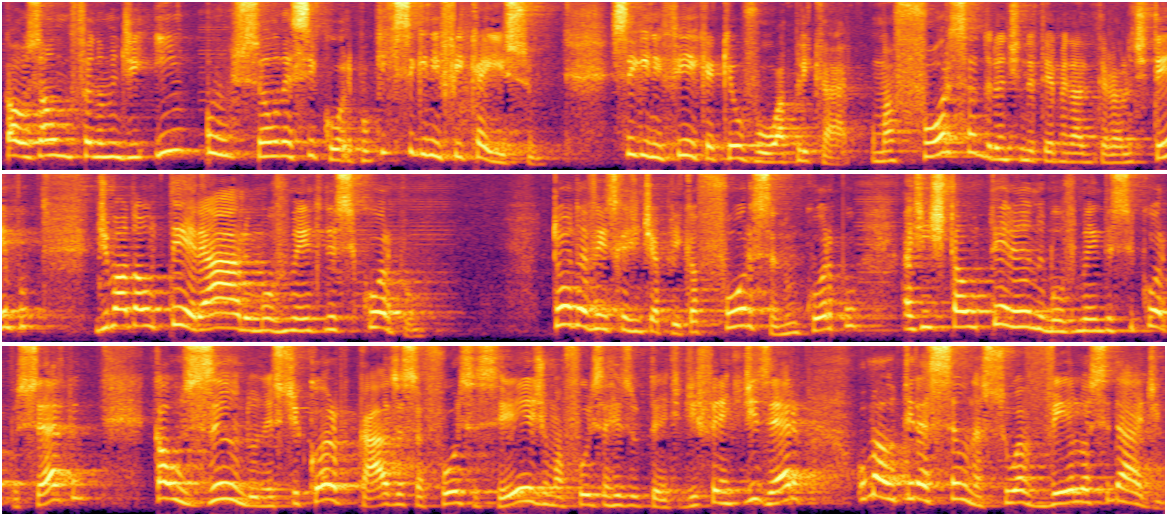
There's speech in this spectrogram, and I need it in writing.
causar um fenômeno de impulsão nesse corpo. O que, que significa isso? Significa que eu vou aplicar uma força durante um determinado intervalo de tempo, de modo a alterar o movimento desse corpo. Toda vez que a gente aplica força num corpo, a gente está alterando o movimento desse corpo, certo? Causando neste corpo, caso essa força seja uma força resultante diferente de zero, uma alteração na sua velocidade.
